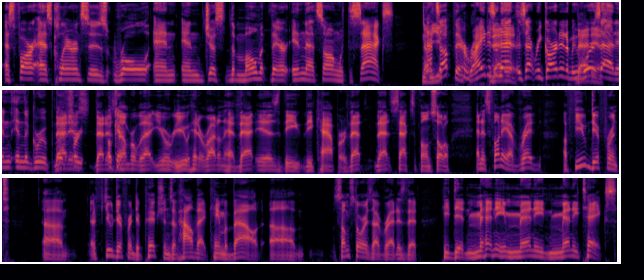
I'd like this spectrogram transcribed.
as far as Clarence's role and and just the moment there in that song with the sax, No, that's you- up there, right? Isn't that that is. is. that regarded? I mean, That where's is. that in, in the group? That Uh, for- is that is okay. number that you you hit it right on the head. That is the the capper. That that saxophone solo. And it's funny. I've read a few different um, a few different depictions of how that came about. Um, some stories I've read is that he did many many many takes.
